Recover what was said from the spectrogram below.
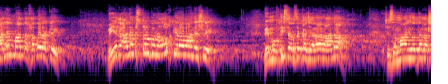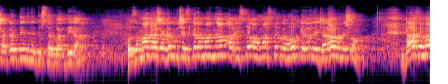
عالم ما ته خبره کوي وی هغه عالم سترګو نه اوښکې روانې شوې وی مفتي صاحب ځکه جلال اعلی چې زما یو دغه شاګرد دی نه دستربندي ده خو زما دا شاګرد چې کله ما نام اخیسته او ما سترګو نه اوښکې رالې جړا ونه شوم دا زما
